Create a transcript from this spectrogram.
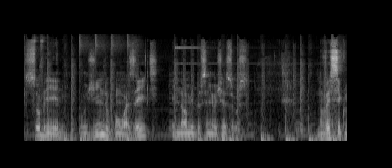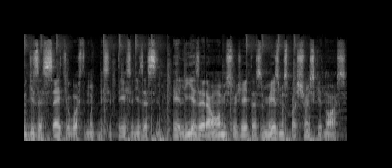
sobre ele, ungindo com o azeite em nome do Senhor Jesus. No versículo 17, eu gosto muito desse texto, diz assim: Elias era homem sujeito às mesmas paixões que nós,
